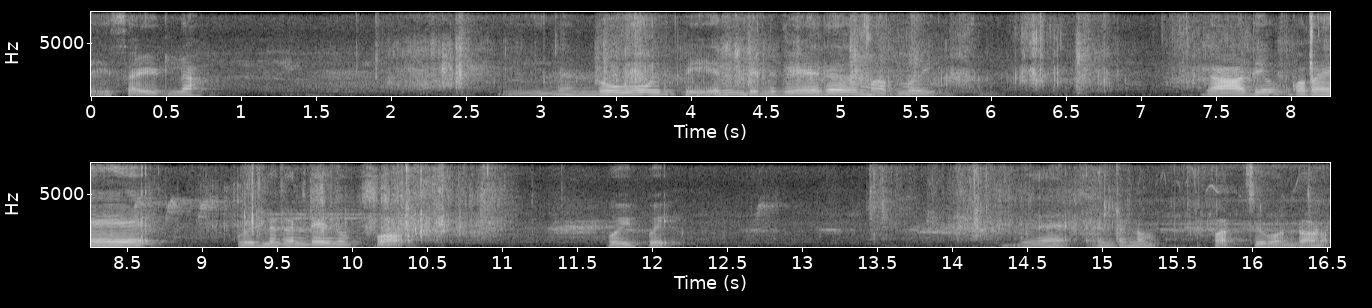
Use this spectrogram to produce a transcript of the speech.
ഈ സൈഡിലാ. ഇതിനെന്തോ ഒരു പേരുണ്ട്. എന്റെ പേര് മറന്നുപോയി. ഇതാദ്യം കുറേ വീട്ടിലൊക്കെ ഉണ്ടായിരുന്നു. ഇപ്പോൾ പോയി പോയി ഇതിനെ രണ്ടെണ്ണം പറിച്ച് കൊണ്ടുപോകണം.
